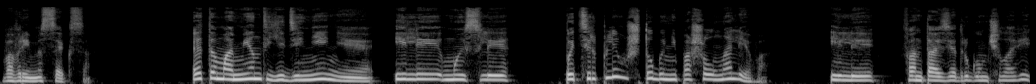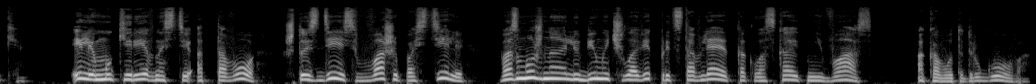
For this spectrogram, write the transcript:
во время секса. Это момент единения или мысли «потерплю, чтобы не пошел налево», или фантазия о другом человеке, или муки ревности от того, что здесь, в вашей постели — Возможно, любимый человек представляет, как ласкает не вас, а кого-то другого.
